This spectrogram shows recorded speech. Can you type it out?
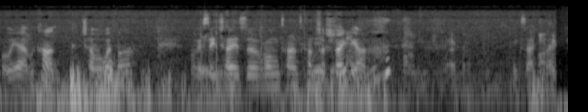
But yeah, we can't control the weather. Obviously chose the wrong time to come to Australia. Whatever. exactly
